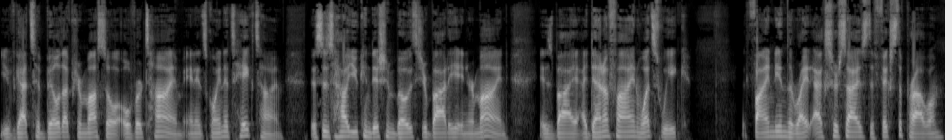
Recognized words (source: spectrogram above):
You've got to build up your muscle over time and it's going to take time. This is how you condition both your body and your mind is by identifying what's weak, finding the right exercise to fix the problem,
